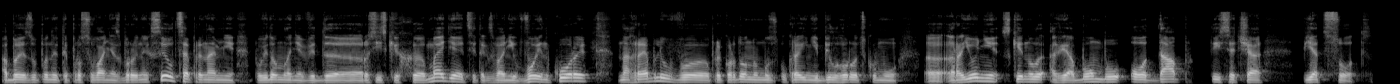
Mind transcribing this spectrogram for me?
аби зупинити просування збройних сил. Це принаймні повідомлення від е, російських медіа. Ці так звані воєнкори на греблю в прикордонному з Україні Білгородському е, районі скинули авіабомбу ОДАП 1000 500.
